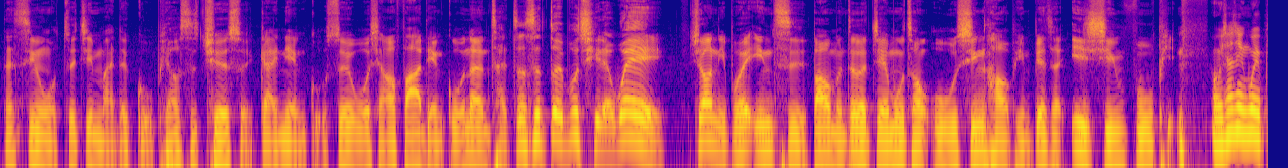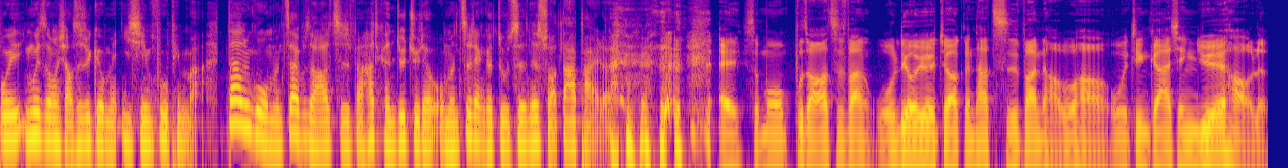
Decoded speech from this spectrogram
但是因为我最近买的股票是缺水概念股，所以我想要发点国难财，真是对不起了喂。希望你不会因此把我们这个节目从五星好评变成一星负评。我相信我也不会因为这种小事就给我们一星负评嘛。但如果我们再不找他吃饭，他可能就觉得我们这两个主持人在耍大牌了。哎，什么不找他吃饭？我六月就要跟他吃饭了，好不好？我已经跟他先约好了。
